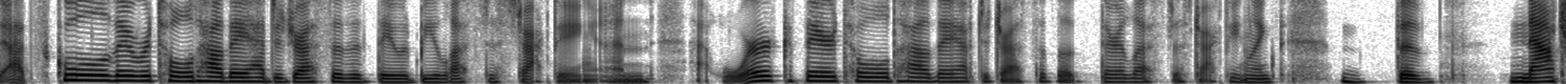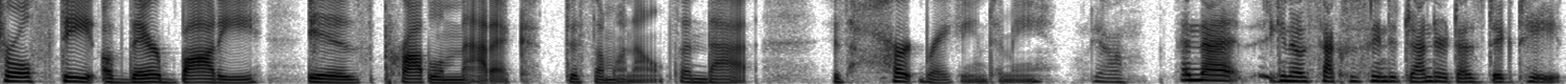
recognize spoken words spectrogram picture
at school, they were told how they had to dress so that they would be less distracting. And at work, they're told how they have to dress so that they're less distracting. Like the natural state of their body is problematic to someone else. And that is heartbreaking to me. yeah. And that, you know, sex assigned to gender does dictate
